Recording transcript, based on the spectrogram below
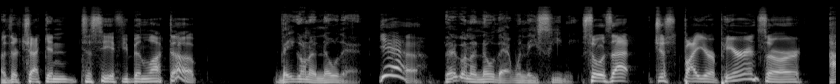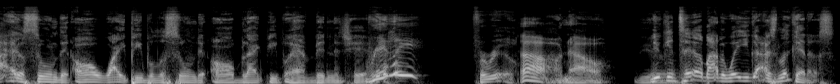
Uh, They're checking to see if you've been locked up. They're gonna know that. Yeah. They're gonna know that when they see me. So is that just by your appearance or I assume that all white people assume that all black people have been to jail. really? For real. Oh no. Yeah. You can tell by the way you guys look at us.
